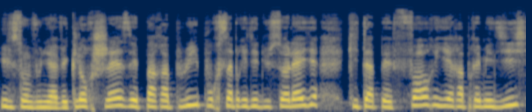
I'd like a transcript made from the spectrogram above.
Ils sont venus avec leurs chaises et parapluies pour s'abriter du soleil qui tapait fort hier après-midi.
